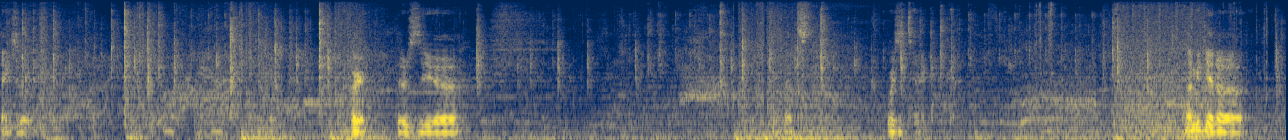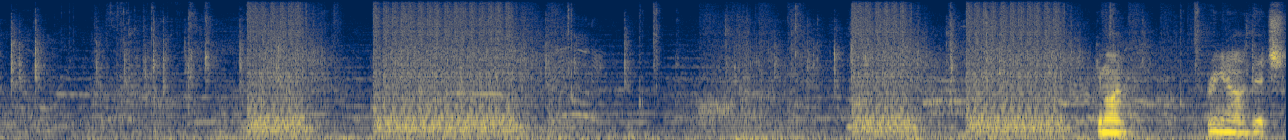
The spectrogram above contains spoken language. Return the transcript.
Thanks, Zoe. Okay, there's the, uh... That's... Where's the tank? Let me get a... Come on. Bring it on, bitch.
